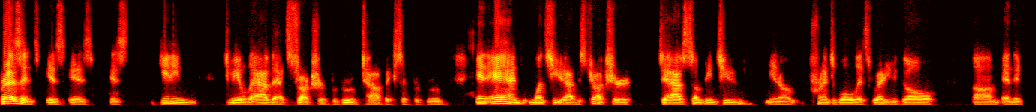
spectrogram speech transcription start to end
present is is is getting to be able to have that structure for group topics or for group and and once you have the structure to have something to you know printable that's ready to go um, and that,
